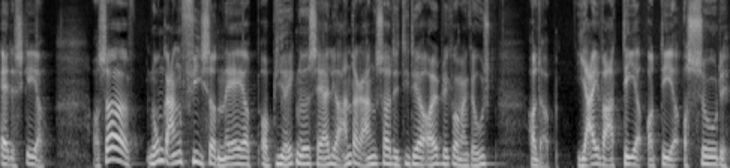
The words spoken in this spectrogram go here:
at det sker. Og så nogle gange fiser den af og, og bliver ikke noget særligt, og andre gange så er det de der øjeblikke, hvor man kan huske, hold da op, jeg var der og der og så det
